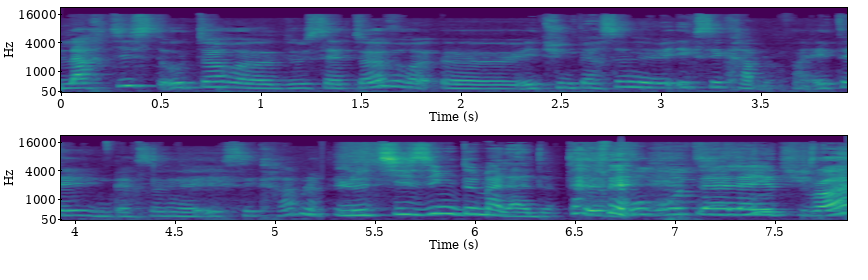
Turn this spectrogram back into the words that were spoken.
l'artiste auteur de cette œuvre est une personne euh, exécrable. Enfin, était une personne exécrable? Le teasing de malade. C'est le gros gros teasing, tu vois.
